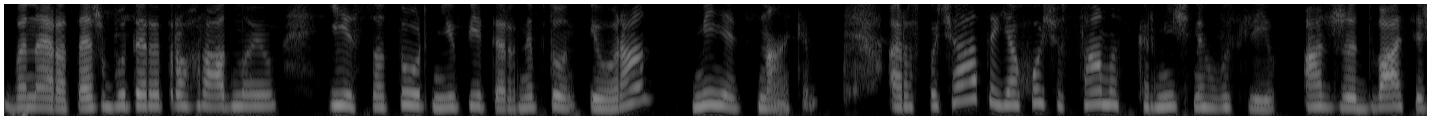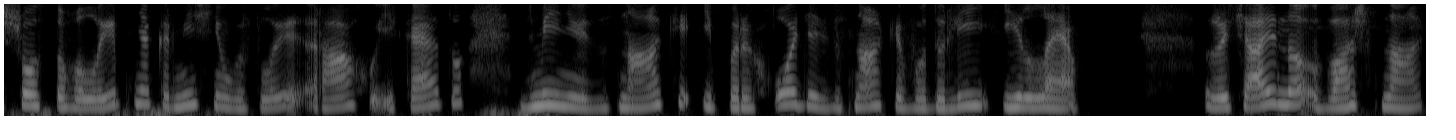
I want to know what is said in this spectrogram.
Венера теж буде ретроградною, і Сатурн, Юпітер, Нептун і Уран змінять знаки. А розпочати я хочу саме з кармічних вузлів, адже 26 липня кармічні вузли Раху і Кету змінюють знаки і переходять в знаки Водолій і Лев. Звичайно, ваш знак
